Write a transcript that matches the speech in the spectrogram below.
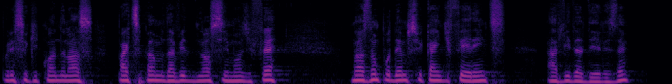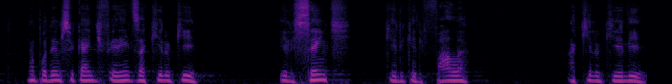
Por isso que quando nós participamos da vida dos nossos irmãos de fé, nós não podemos ficar indiferentes à vida deles, né? Não podemos ficar indiferentes àquilo que ele sente, aquilo que ele fala, aquilo que ele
